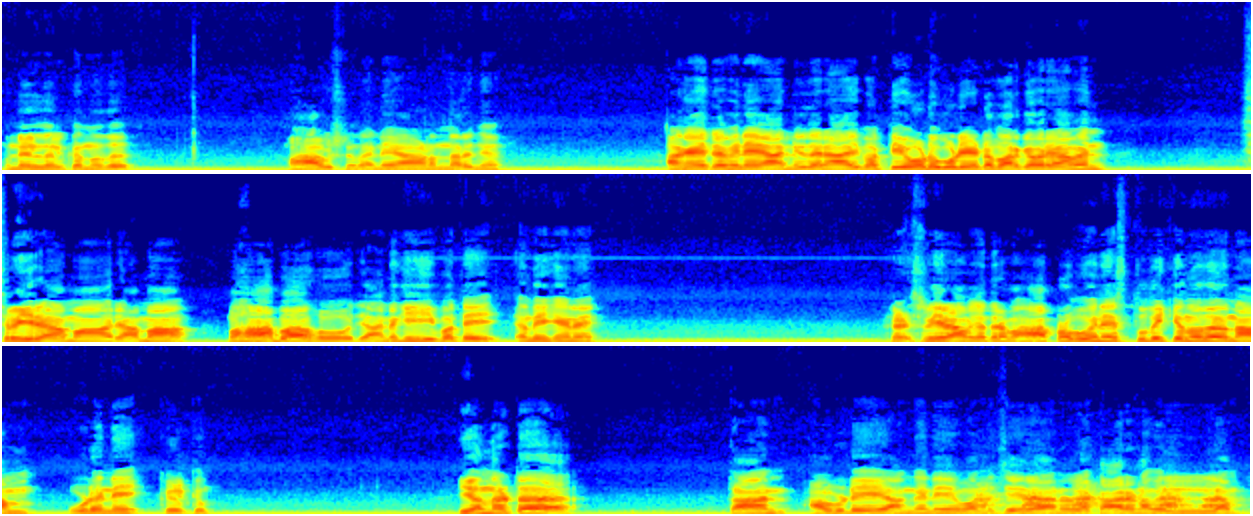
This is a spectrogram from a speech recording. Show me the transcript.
മുന്നിൽ നിൽക്കുന്നത് മഹാവിഷ്ണു തന്നെയാണെന്നറിഞ്ഞ് അങ്ങേറ്റം വിനയാന്വിതനായി ഭക്തിയോടു കൂടിയിട്ട് ഭാർഗവരാമൻ ശ്രീരാമ രാമ മഹാബാഹോ ജാനകീപത്തെ എന്നിങ്ങനെ ശ്രീരാമചന്ദ്ര മഹാപ്രഭുവിനെ സ്തുതിക്കുന്നത് നാം ഉടനെ കേൾക്കും. എന്നിട്ട് താൻ അവിടെ അങ്ങനെ വന്നു ചേരാനുള്ള കാരണമെല്ലാം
